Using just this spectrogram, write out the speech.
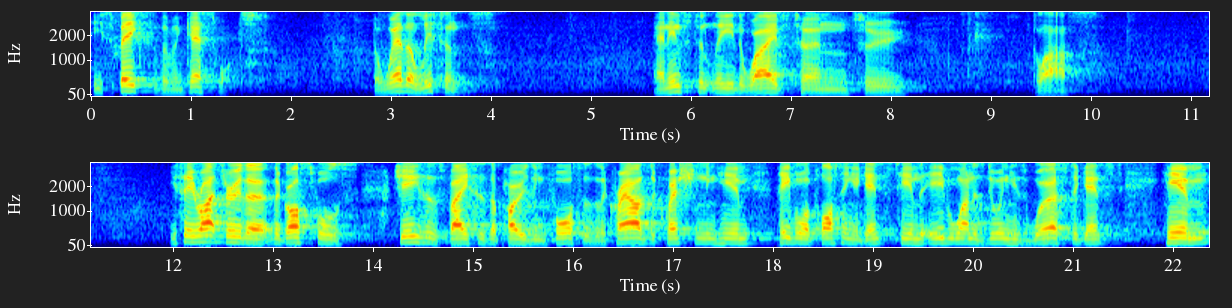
He speaks to them, and guess what? The weather listens. And instantly the waves turn to glass. You see, right through the, the Gospels, Jesus faces opposing forces. The crowds are questioning him, people are plotting against him, the evil one is doing his worst against him.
